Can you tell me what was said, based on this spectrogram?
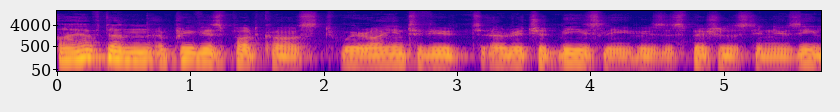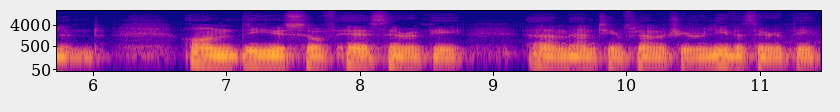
I have done a previous podcast where I interviewed uh, Richard Beasley, who's a specialist in New Zealand, on the use of air therapy, um, anti inflammatory reliever therapy.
